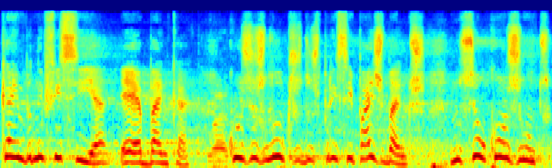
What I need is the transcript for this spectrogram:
quem beneficia é a banca, claro. cujos lucros dos principais bancos, no seu conjunto,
